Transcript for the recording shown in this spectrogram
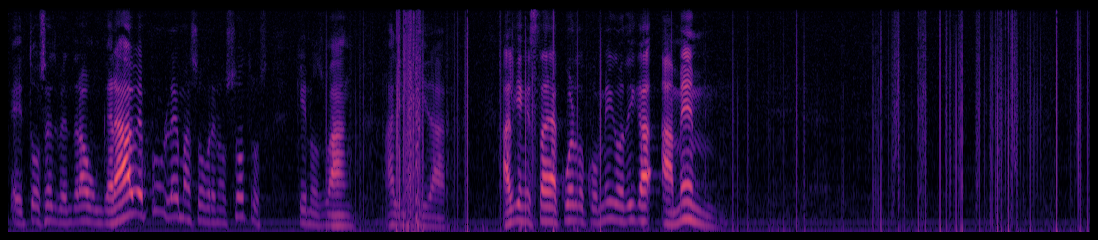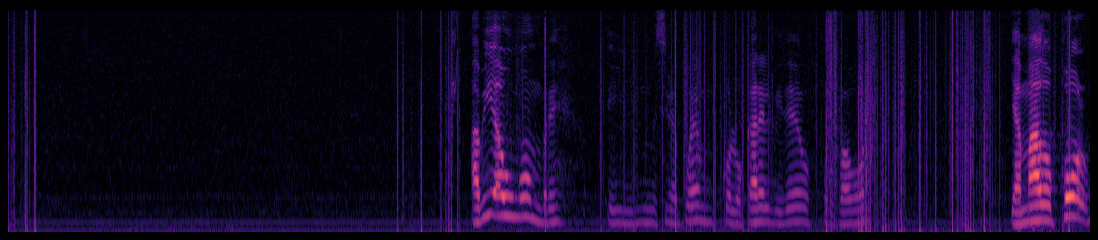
entonces vendrá un grave problema sobre nosotros que nos van a liquidar. ¿Alguien está de acuerdo conmigo? Diga amén. había un hombre, y si me pueden colocar el video, por favor, llamado Paul.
